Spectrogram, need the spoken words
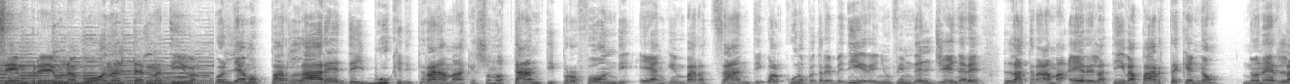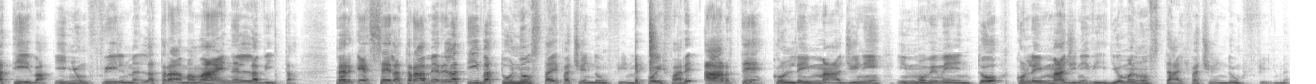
sempre una buona alternativa. Vogliamo parlare dei buchi di trama che sono tanti, profondi e anche imbarazzanti. Qualcuno potrebbe dire in un film del genere la trama è relativa, a parte che no, non è relativa in un film la trama mai nella vita perché se la trama è relativa tu non stai facendo un film e puoi fare arte con le immagini in movimento, con le immagini video, ma non stai facendo un film.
